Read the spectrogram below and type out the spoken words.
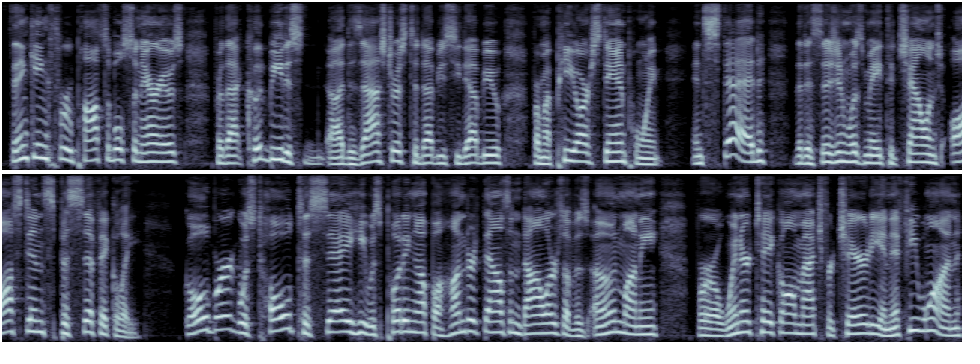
Thinking through possible scenarios for that could be dis- uh, disastrous to WCW from a PR standpoint. Instead, the decision was made to challenge Austin specifically Goldberg was told to say he was putting up $100,000 of his own money for a winner take all match for charity, and if he won,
